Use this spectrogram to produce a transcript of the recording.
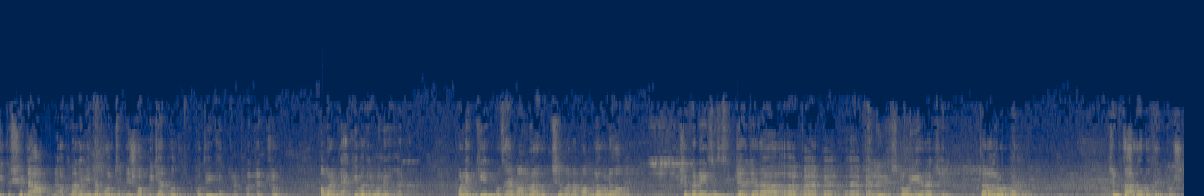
কিন্তু সেটা আপ- আপনারা যেটা বলছেন যে সব বিচারপতির ক্ষেত্রে প্রযোজ্য আমার এটা একেবারেই মনে হয় না। ফলে কে কোথায় মামলা হচ্ছে বা না মামলা হলে হবে? সেখানে এসএসসি যারা প্যানেলিস্ট লয়ার আছেন তারা লড়বেন? সেটা তো আদালতের প্রশ্ন।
